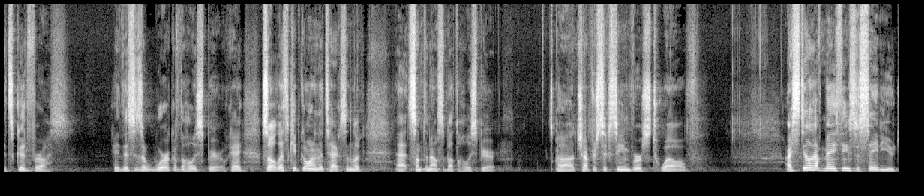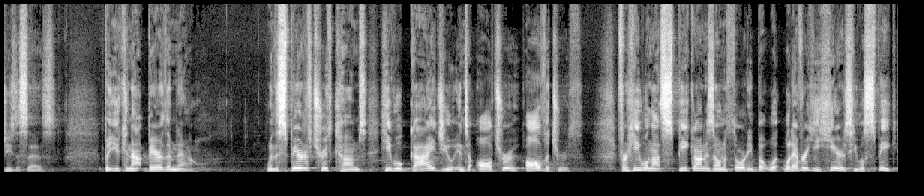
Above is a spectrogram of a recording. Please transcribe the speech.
It's good for us. Okay, this is a work of the Holy Spirit, okay? So let's keep going in the text and look at something else about the Holy Spirit. Uh, chapter 16, verse 12. I still have many things to say to you, Jesus says, but you cannot bear them now. When the Spirit of truth comes, he will guide you into all truth, all the truth. For he will not speak on his own authority, but whatever he hears, he will speak,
